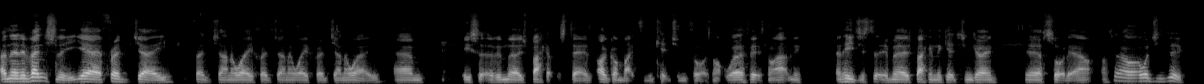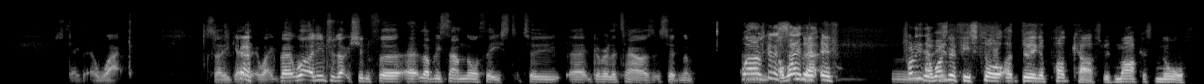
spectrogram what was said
and then eventually, yeah, Fred J, Fred Janaway, Fred Janaway, Fred Janaway. Um, he sort of emerged back up the stairs. I'd gone back to the kitchen, thought it's not worth it, it's not happening. And he just emerged back in the kitchen, going, "Yeah, I've sorted it out." I said, "Oh, what did you do?" Just gave it a whack. So he gave it away. But what an introduction for uh, lovely Sam Northeast to uh, Guerilla Towers at Sydenham. Well, I was Um, going to say wonder that. if Probably I the wonder if he's thought of doing a podcast with Marcus North.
